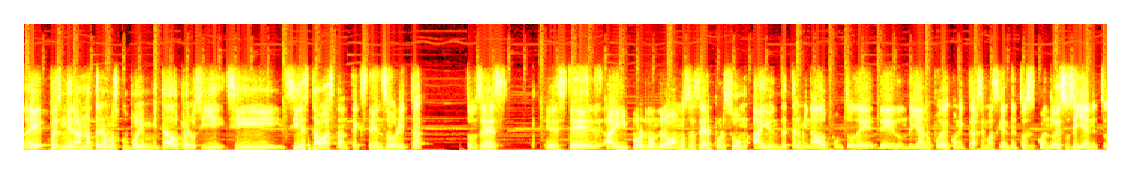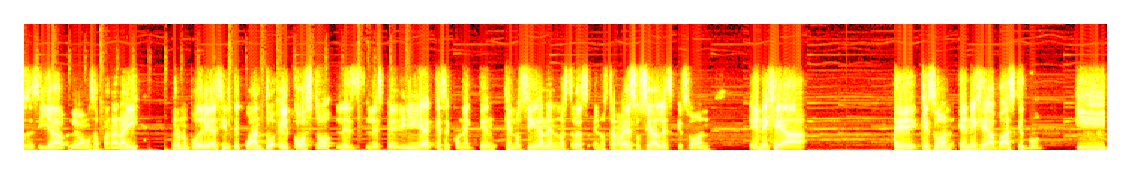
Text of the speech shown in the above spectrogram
Eh, pues mira, no tenemos cupo limitado, pero sí, sí, sí está bastante extenso ahorita. Entonces, Este, ahí por donde lo vamos a hacer por Zoom, hay un determinado punto de, de, donde ya no puede conectarse más gente. Entonces, cuando eso se llene, entonces sí ya le vamos a parar ahí. Pero no podría decirte cuánto. El costo les, les pediría que se conecten, que nos sigan en nuestras, en nuestras redes sociales, que son NGA, eh, que son NGA Basketball, y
